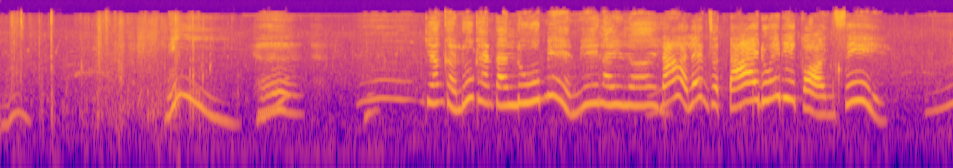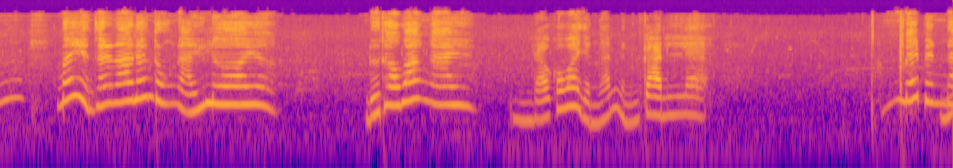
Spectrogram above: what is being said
อืมนี่เฮ้อยังกับลูกแคนตาลูปไม่เห็นมีอะไรเลยน่าเล่นจะตายดูให้ดีก่อนสิอืมไม่เห็นจะน่าเล่นตรงไหนเลยอะหรือเธอว่าไงอืมเราก็ว่าอย่างนั้นเหมือนกันแหละ ไม่เป็นไร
